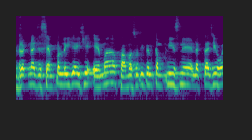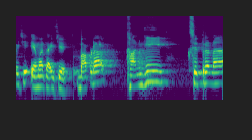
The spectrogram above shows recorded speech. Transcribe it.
ડ્રગના જે સેમ્પલ લઈ જાય છે, એમાં ફાર્માસ્યુટિકલ કંપનીઝને લગતા જે હોય છે, એમાં થાય છે. બાપડા ખાનગી ક્ષેત્રના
